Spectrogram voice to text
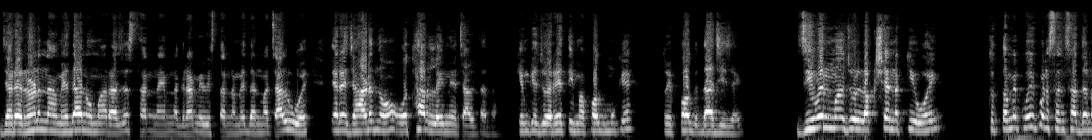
જ્યારે રણના મેદાનોમાં, રાજસ્થાનના એમના ગ્રામ્ય વિસ્તારના મેદાનમાં ચાલવું હોય, ત્યારે ઝાડનો ઓથાર લઈને ચાલતા હતા. કેમ કે જો રેતીમાં પગ મૂકે, તો એ પગ દાજી જાય. જીવનમાં જો લક્ષ્ય નક્કી હોય, તો તમે કોઈ પણ સંસાધનો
